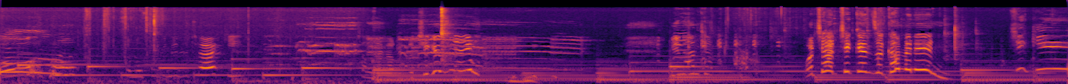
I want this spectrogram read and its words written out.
Oh, someone's looking at the turkey. Someone got the chickens in. In, Hunter. Watch out, chickens are coming in. Chickens.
